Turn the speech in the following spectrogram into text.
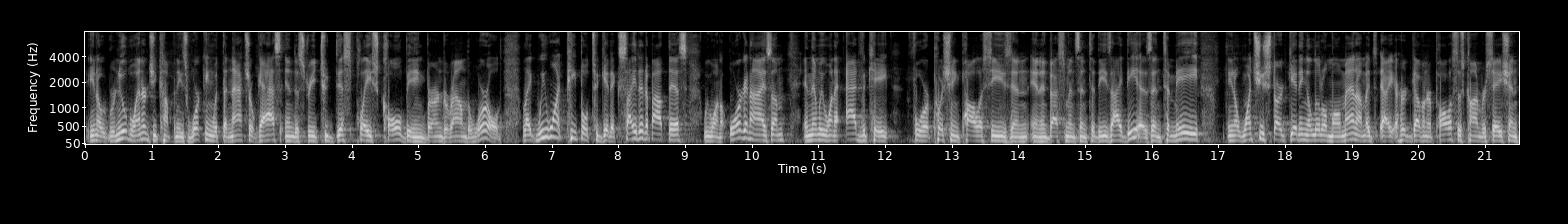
you know, renewable energy companies working with the natural gas industry to displace coal being burned around the world. Like we want people to get excited about this. We want to organize them and then we want to advocate for pushing policies and, and, investments into these ideas. And to me, you know, once you start getting a little momentum, I heard Governor Polis's conversation.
